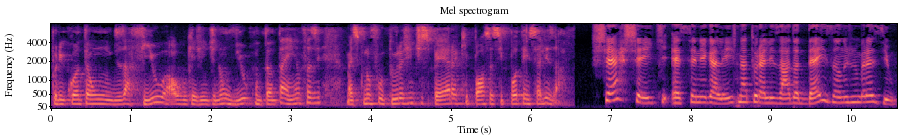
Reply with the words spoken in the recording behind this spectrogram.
Por enquanto é um desafio, algo que a gente não viu com tanta ênfase, mas que no futuro a gente espera que possa se potencializar. Cher Sheikh é senegalês naturalizado há 10 anos no Brasil.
